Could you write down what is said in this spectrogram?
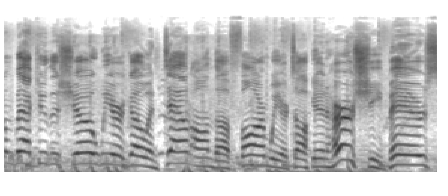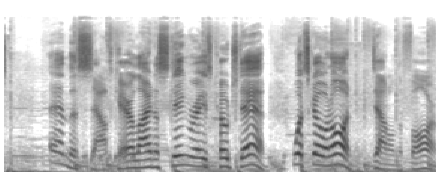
Welcome back to the show. We are going down on the farm. We are talking Hershey Bears and the South Carolina Stingrays. Coach Dan, what's going on down on the farm?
